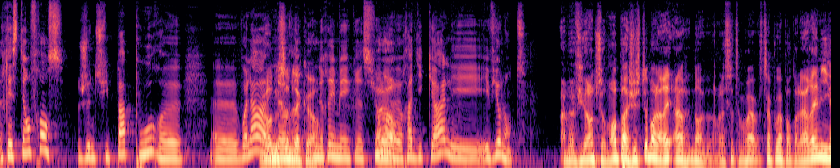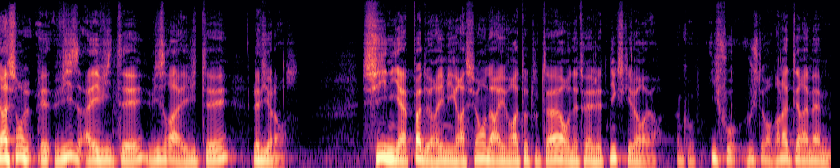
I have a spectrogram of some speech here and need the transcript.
rester en France. Je ne suis pas pour euh, euh, voilà, Alors, une, une réimmigration Alors- radicale et, et violente. Ah ben violente, sûrement pas. Justement, la ré- alors, non, c'est un, point- c'est un point important. La réimmigration euh, vise à éviter, visera à éviter la violence. S'il n'y a pas de réimmigration, on arrivera tôt ou tard au nettoyage ethnique, ce qui est l'horreur. Il faut, justement, dans l'intérêt même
